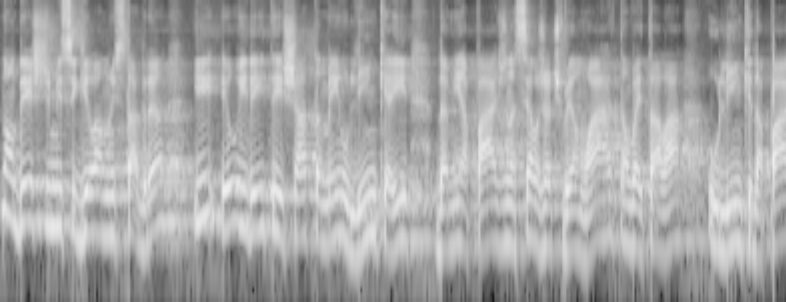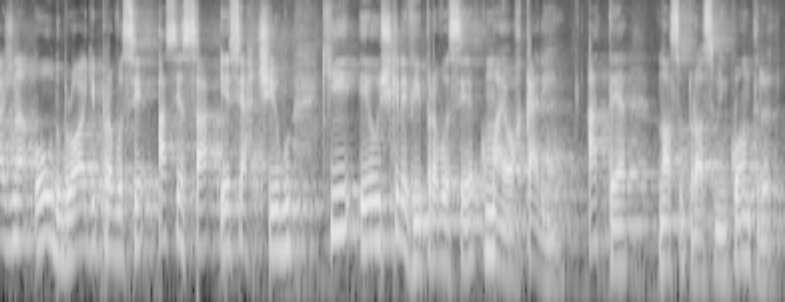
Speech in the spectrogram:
Não deixe de me seguir lá no Instagram e eu irei deixar também o link aí da minha página, se ela já estiver no ar, então vai estar lá o link da página ou do blog para você acessar esse artigo que eu escrevi para você com maior carinho. Até nosso próximo encontro.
